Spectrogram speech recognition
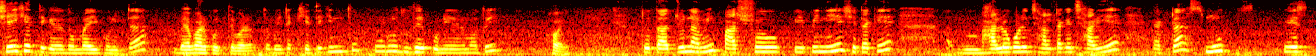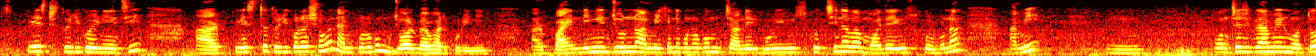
সেই ক্ষেত্রে কিন্তু তোমরা এই পনিরটা ব্যবহার করতে পারো। তবে এটা খেতে কিন্তু পুরো দুধের পনিরের মতোই হয়। তো তার জন্য আমি পাঁচশো পেঁপে নিয়ে সেটাকে ভালো করে ছালটাকে ছাড়িয়ে একটা স্মুথ পেস্ট পেস্ট তৈরি করে নিয়েছি। আর পেস্টটা তৈরি করার সময় আমি কোনো রকম জল ব্যবহার করিনি। আর বাইন্ডিংয়ের জন্য আমি এখানে কোনো রকম চালের গুঁড়ো ইউজ করছি না বা ময়দা ইউজ করব না। আমি পঞ্চাশ গ্রামের মতো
